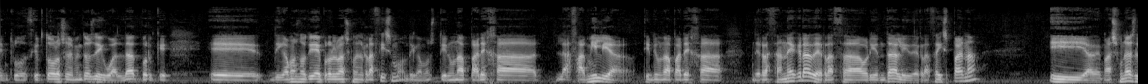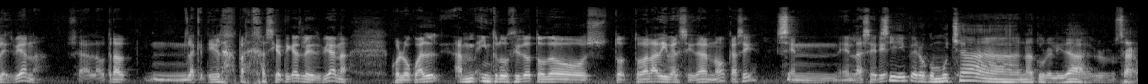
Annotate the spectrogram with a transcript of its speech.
introducir todos los elementos de igualdad, porque, eh, digamos, no tiene problemas con el racismo, digamos, tiene una pareja, la familia tiene una pareja de raza negra, de raza oriental y de raza hispana, y además una es lesbiana. O sea, la otra, mm, la que tiene la pareja asiática es lesbiana. Con lo cual han introducido todos, toda la diversidad, ¿no? Casi en, la serie. Sí, pero con mucha naturalidad. O sea,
